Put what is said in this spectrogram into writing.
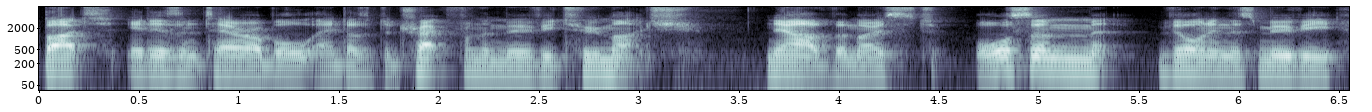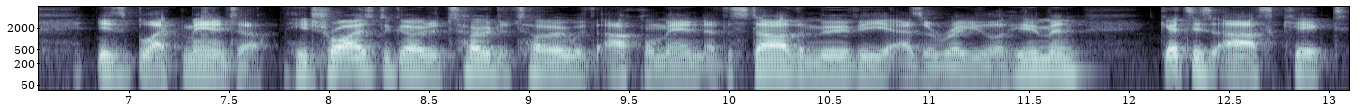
But it isn't terrible and doesn't detract from the movie too much. Now, the most awesome villain in this movie is Black Manta. He tries to go to toe to toe with Aquaman at the start of the movie as a regular human, gets his ass kicked,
